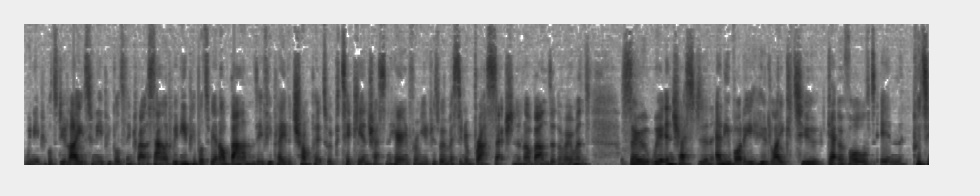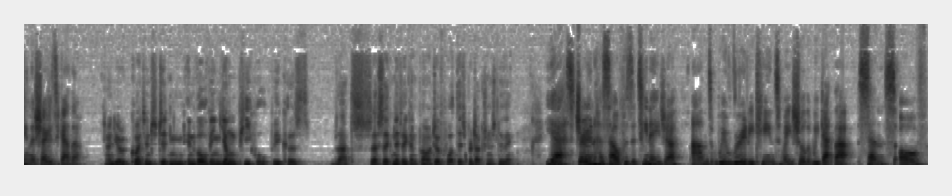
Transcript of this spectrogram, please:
We need people to do lights. We need people to think about sound. We need people to be in our band. If you play the trumpet, we're particularly interested in hearing from you because we're missing a brass section in our band at the moment. So we're interested in anybody who'd like to get involved in putting the show together. And you're quite interested in involving young people because that's a significant part of what this production is doing. Yes, Joan herself was a teenager, and we're really keen to make sure that we get that sense of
